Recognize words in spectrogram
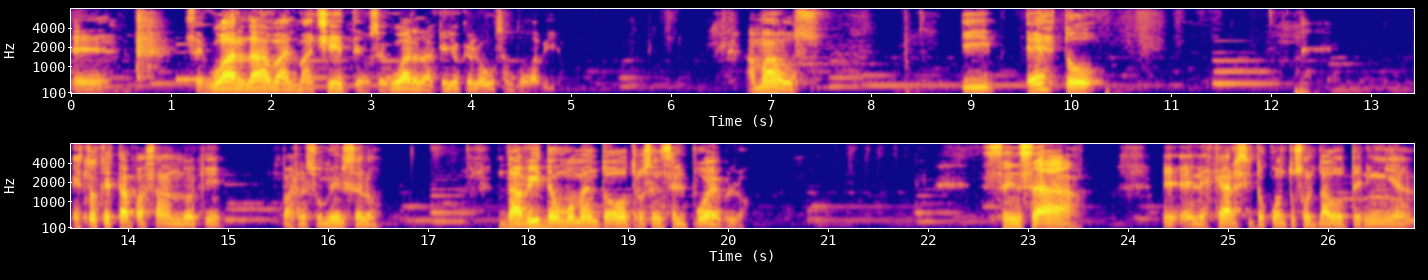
eh, se guardaba el machete o se guarda aquellos que lo usan todavía. Amados, y esto, esto que está pasando aquí, para resumírselo, David de un momento a otro censa el pueblo, eh, el ejército, cuántos soldados tenía,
